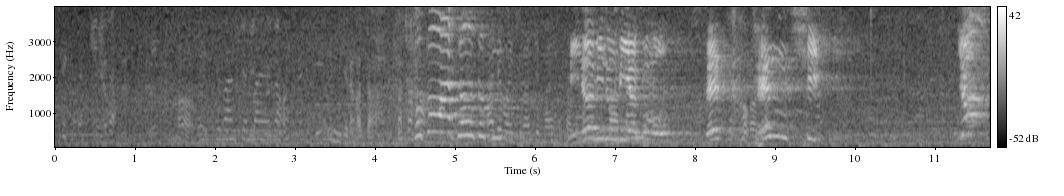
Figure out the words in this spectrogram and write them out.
してくださいあ一番手前の。見てなかったここは道徳南の都の別天地。よっ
